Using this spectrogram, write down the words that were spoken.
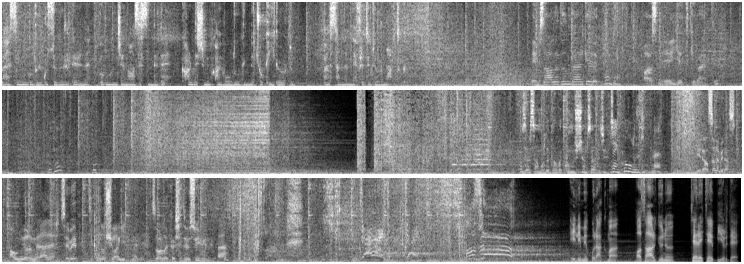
Ben senin bu duygu sömürülerini babamın cenazesinde de kardeşimin kaybolduğu günde çok iyi gördüm. Ben senden nefret ediyorum artık. İmzaladığın belge bu mu? Azmi'ye yetki verdi. Hazar sen burada kal bak konuşacağım sadece. Cenk ne olur gitme. Geri alsana biraz. Almıyorum birader. Sebep? Tipin hoşuma gitmedi. Zorla kaşı diyorsun yani. Ha? Elimi Bırakma Pazar günü TRT 1'de.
